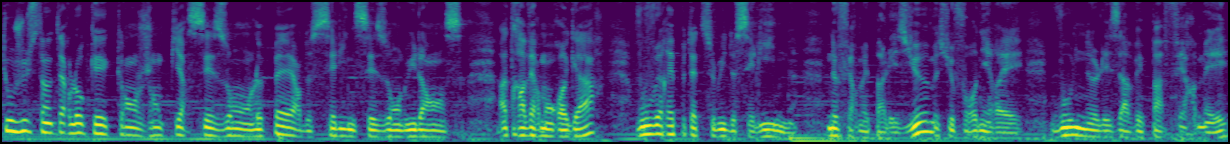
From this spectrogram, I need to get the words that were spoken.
tout juste interloqué quand Jean-Pierre Saison, le père de Céline Saison, lui lance « À travers mon regard, vous verrez peut-être celui de Céline. Ne fermez pas les yeux, monsieur Fourniret. Vous ne les avez pas fermés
